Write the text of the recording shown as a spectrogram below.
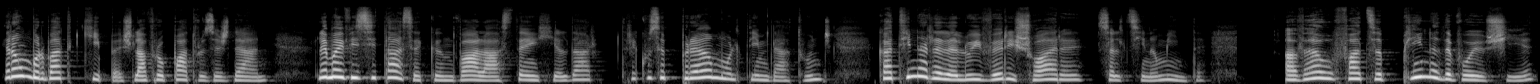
era un bărbat chipeș la vreo 40 de ani. Le mai vizitase cândva la Stenhill, dar trecuse prea mult timp de atunci ca tinerele lui verișoare să-l țină minte. Avea o față plină de voioșie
